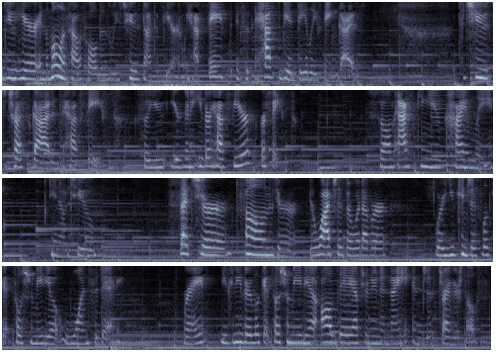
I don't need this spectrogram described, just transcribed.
do here in the Molis household is we choose not to fear and we have faith. It's, it has to be a daily thing, guys, to choose to trust God and to have faith. So you you're going to either have fear or faith. So I'm asking you kindly, you know, to set your phones, your your watches or whatever where you can just look at social media once a day. Right? You can either look at social media all day, afternoon and night and just drive yourselves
